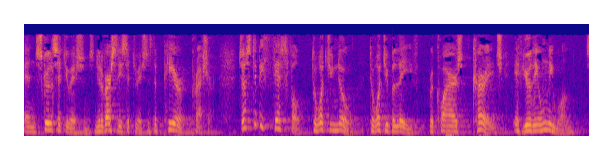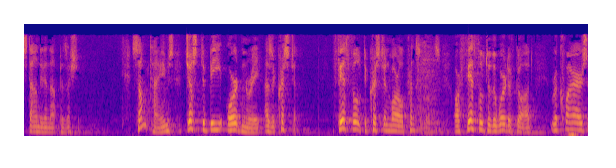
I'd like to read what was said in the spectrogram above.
in school situations, university situations, the peer pressure. Just to be faithful to what you know, to what you believe, requires courage if you're the only one standing in that position. Sometimes just to be ordinary as a Christian, faithful to Christian moral principles, or faithful to the Word of God, requires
